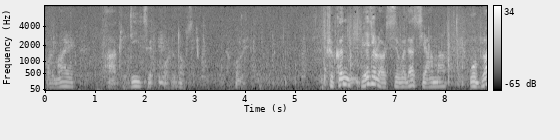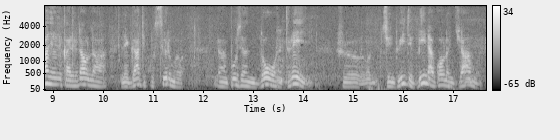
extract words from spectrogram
formare a credinței ortodoxe. Acolo e. Și când, prietenilor, să vă dați seama, obloanele care erau la, legate cu sârmă, puse în două, în trei și uh, țintuite bine acolo în geamuri.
